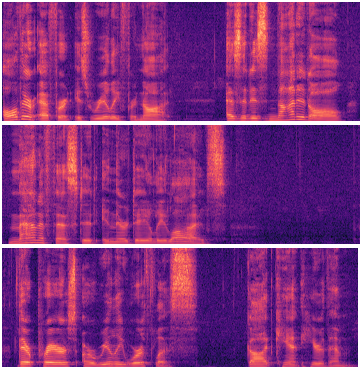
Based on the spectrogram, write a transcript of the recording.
all their effort is really for naught, as it is not at all manifested in their daily lives. Their prayers are really worthless. God can't hear them.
